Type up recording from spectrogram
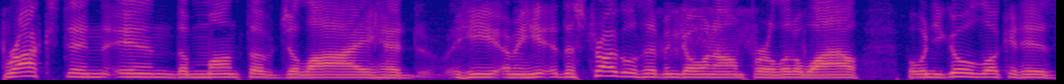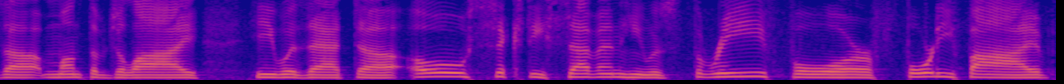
Broxton in the month of July had he. I mean, he, the struggles had been going on for a little while, but when you go look at his uh, month of July, he was at uh, 067. He was three for 45.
